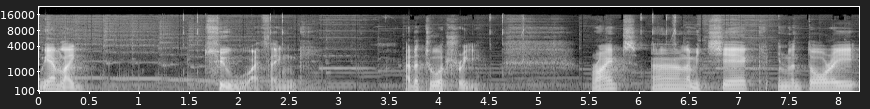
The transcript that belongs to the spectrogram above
We have like two, I think. Either two or three. Right, uh, let me check. Inventory.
